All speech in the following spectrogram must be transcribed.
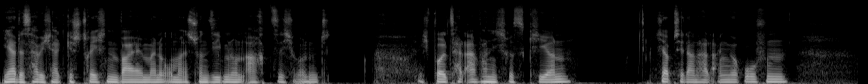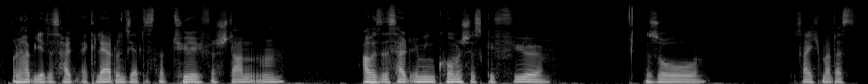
ja, das habe ich halt gestrichen, weil meine Oma ist schon 87 und ich wollte es halt einfach nicht riskieren. Ich habe sie dann halt angerufen und habe ihr das halt erklärt und sie hat es natürlich verstanden. Aber es ist halt irgendwie ein komisches Gefühl. So, sag ich mal, dass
